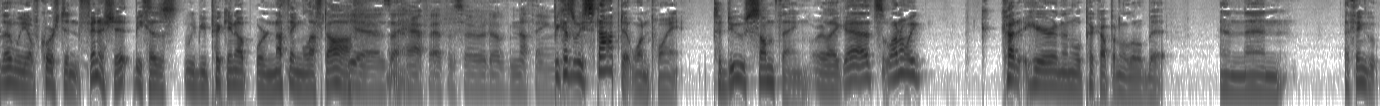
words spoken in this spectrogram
then we of course didn't finish it because we'd be picking up where nothing left off. Yeah, it was a half episode of nothing. because we stopped at one point to do something. We're like, yeah, that's, why don't we cut it here and then we'll pick up in a little bit. And then I think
